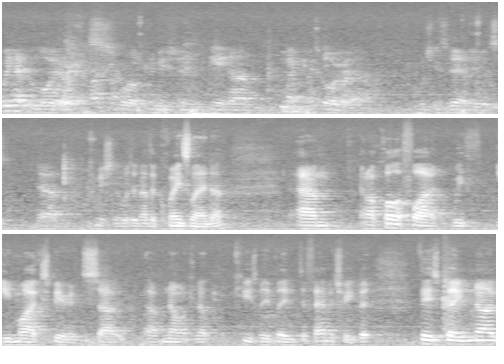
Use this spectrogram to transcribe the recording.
We had the Lawyers Royal Commission in um, Victoria, which incidentally was uh, commission was another Queenslander, um, and I'll qualify it with in my experience, so um, no one can accuse me of being defamatory, but there's been no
